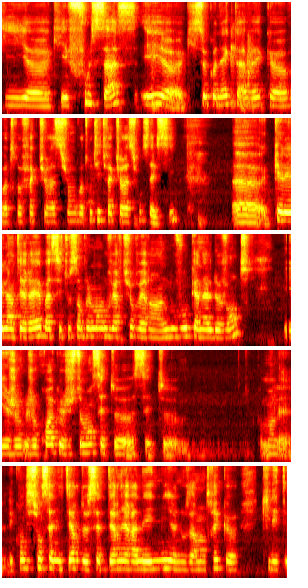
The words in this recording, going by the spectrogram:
qui, euh, qui, est full SaaS et euh, qui se connecte avec votre facturation, votre outil de facturation, celle-ci. quel est l'intérêt? Bah, C'est tout simplement l'ouverture vers un nouveau canal de vente. Et je, je crois que justement, cette, cette, comment les, conditions sanitaires de cette dernière année et demie nous a montré que, qu'il était,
